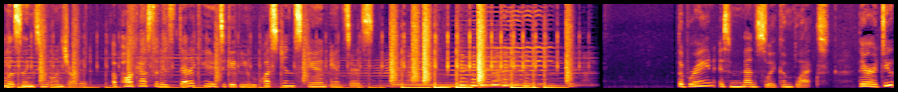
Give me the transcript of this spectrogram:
listening to Uncharted, a podcast that is dedicated to giving you questions and answers. The brain is immensely complex. There are two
